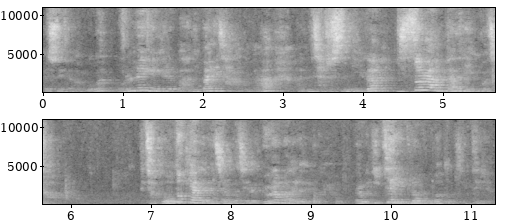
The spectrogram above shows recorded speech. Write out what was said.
할 수 있는 방법은 원래 얘기를 많이 빨리 잘하거나 아니면 자주 쓰는 얘기가 있어야 한다는 얘기인 거죠. 그럼 어떻게 해야 되는지 한번 제가 요령만 알려드릴 거예요. 여러분 이태리 이런 거또 없어 이태리는.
